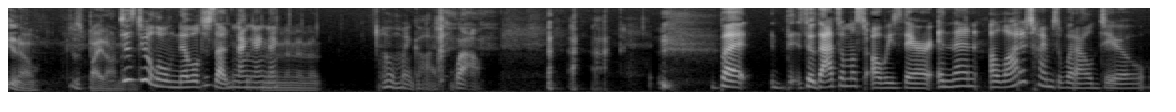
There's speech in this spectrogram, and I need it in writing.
you know, just bite on Just do a little nibble, just that." nyang, nyang, them. nyang. No, no, no, no. Oh my god! Wow. but so that's almost always there, and then a lot of times what I'll do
